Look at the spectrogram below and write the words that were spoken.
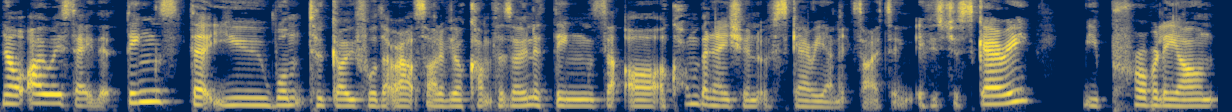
Now, I always say that things that you want to go for that are outside of your comfort zone are things that are a combination of scary and exciting. If it's just scary, you probably aren't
